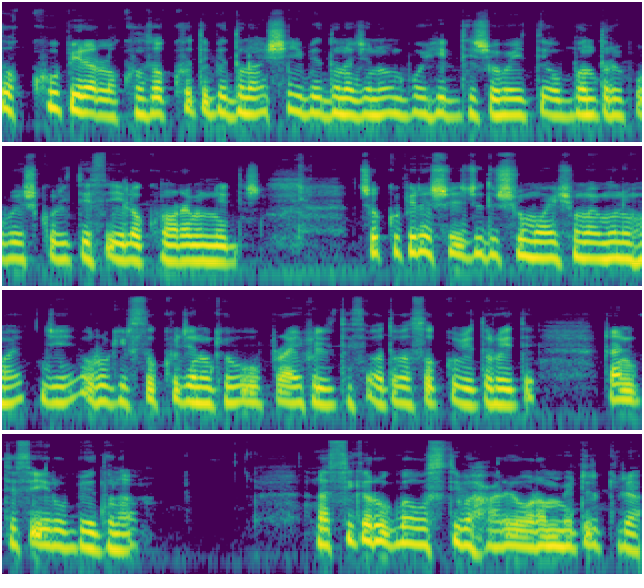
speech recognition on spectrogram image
চক্ষু পীড়ার লক্ষণ। চক্ষুতে বেদনা, সেই বেদনা যেন বহির্দেশে হইতে অভ্যন্তরে প্রবেশ করিতেছে, এই লক্ষণ অরামের নির্দেশ। চক্ষু পীড়ার শেষ যদি সময় সময় মনে হয় যে রোগীর চক্ষু যেন কেউ প্রায় ফেলিতেছে অথবা চক্ষু ভিতর হইতে টানিতেছে, এরূপ বেদনা। নাসিকা রোগ বা অস্থি বা হাড়ের অরাম মেটের ক্রীড়া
